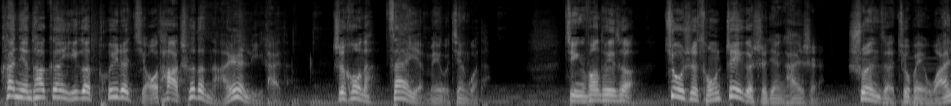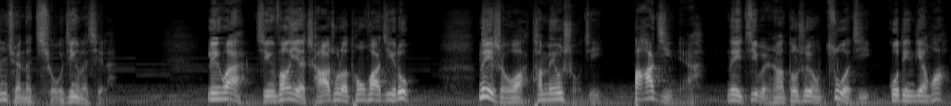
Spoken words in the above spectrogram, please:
看见他跟一个推着脚踏车的男人离开的，之后呢再也没有见过他。警方推测，就是从这个时间开始，顺子就被完全的囚禁了起来。另外，警方也查出了通话记录，那时候啊他没有手机，八几年啊。那基本上都是用座机固定电话，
